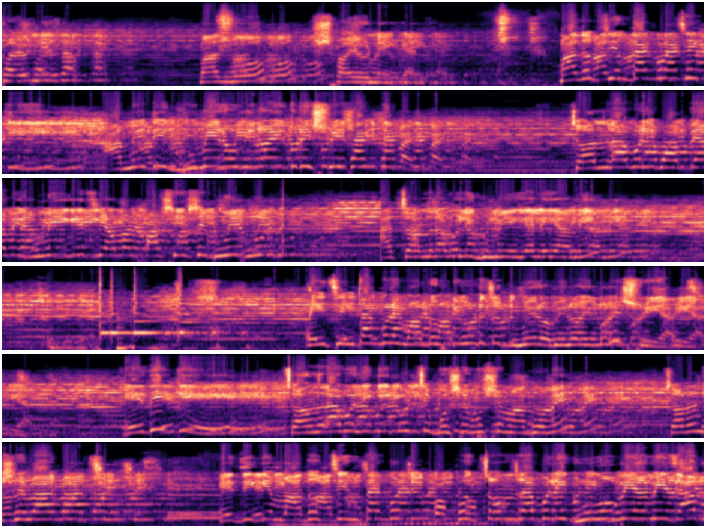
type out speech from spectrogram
শয়নে যাও মাধব, শয়নে গেল। মাধব চিন্তা করছে কি? আমি যদি ঘুমের অভিনয় করে শুয়ে থাকতে পারি। চন্দ্রাবলী ভাববে আমি ঘুমিয়ে গেছি, আমার পাশে এসে ঘুমিয়ে পড়বে। আর চন্দ্রাবলী ঘুমিয়ে গেলেই আমি এই চিন্তা করে মাধব কি করেছে? ঘুমের অভিনয় করে শুয়ে আছে। এদিকে চন্দ্রাবলী কি করছে? বসে বসে মাধবে চরণ সেবা করছে। এদিকে মাধব চিন্তা করছে, কখন চন্দ্রাবলী ঘুমোবে আমি যাব?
